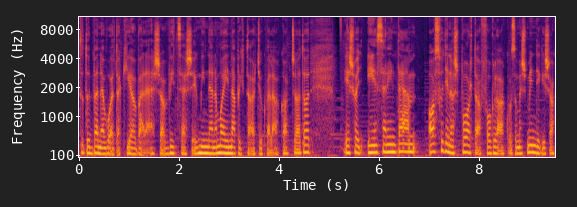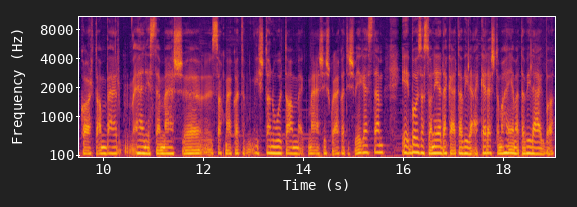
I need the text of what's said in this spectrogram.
tudod, benne volt a kiabálás, a viccesség, minden, a mai napig tartjuk vele a kapcsolatot, és hogy én szerintem az, hogy én a sporttal foglalkozom, és mindig is akartam, bár elnéztem más szakmákat is tanultam, meg más iskolákat is végeztem, én borzasztóan érdekelt a világ, kerestem a helyemet a világba,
